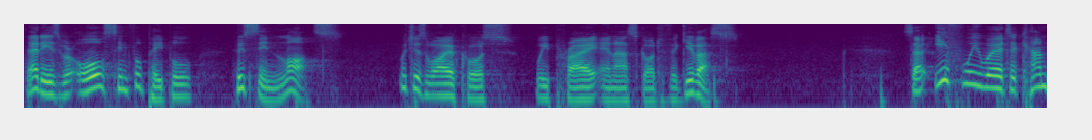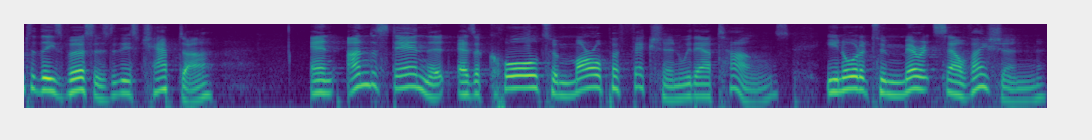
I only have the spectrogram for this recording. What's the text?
That is, we're all sinful people who sin lots, which is why, of course, we pray and ask God to forgive us. So, if we were to come to these verses, to this chapter, and understand that as a call to moral perfection with our tongues in order to merit salvation,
